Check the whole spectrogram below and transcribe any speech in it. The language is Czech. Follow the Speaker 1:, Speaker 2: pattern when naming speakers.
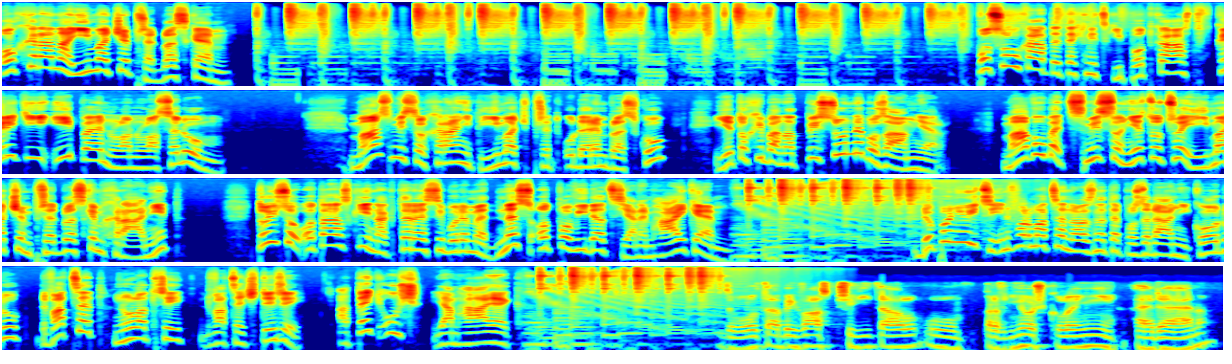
Speaker 1: Ochrana jímače před bleskem. Posloucháte technický podcast v krytí IP007. Má smysl chránit jímač před úderem blesku? Je to chyba nadpisu nebo záměr? Má vůbec smysl něco, co je jímačem před bleskem chránit? To jsou otázky, na které si budeme dnes odpovídat s Janem Hájkem. Doplňující informace naleznete po zadání kódu 200324. A teď už Jan Hájek.
Speaker 2: Dovolte, abych vás přivítal u prvního školení EDN.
